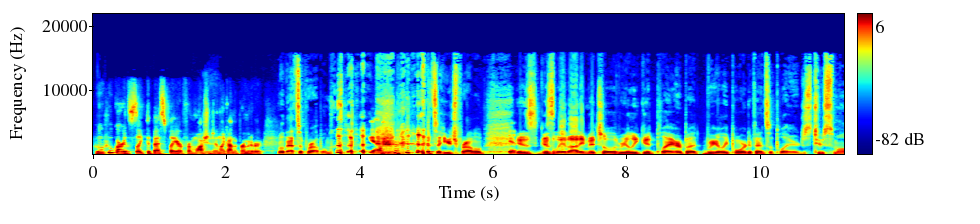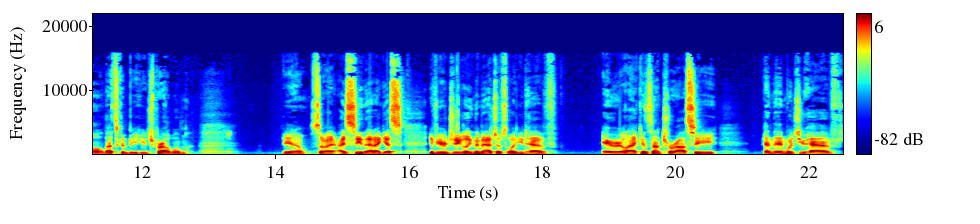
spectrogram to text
who who guards like the best player from Washington yeah. like on the perimeter? Well, that's a problem. Yeah, that's a huge problem. Yeah. Is because Leilani Mitchell, a really good player, but really poor defensive player, just too small. That's going to be a huge problem. You know, so I, I see that. I guess if you're jiggling the matchups, what you'd have Ariel Atkins on Taurasi, and then would you have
